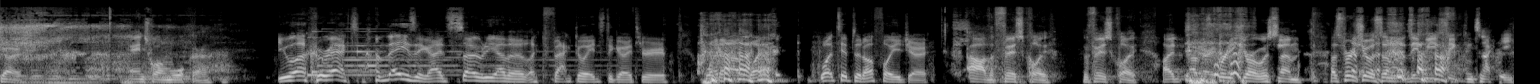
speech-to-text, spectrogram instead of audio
Go. Antoine Walker. You are correct. Amazing. I had so many other like factoids to go through. What uh, what what tipped it off for you, Joe? Ah, the first clue. The first clue. I, I was pretty sure it was um. I was pretty sure it was some. Then when you Kentucky,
